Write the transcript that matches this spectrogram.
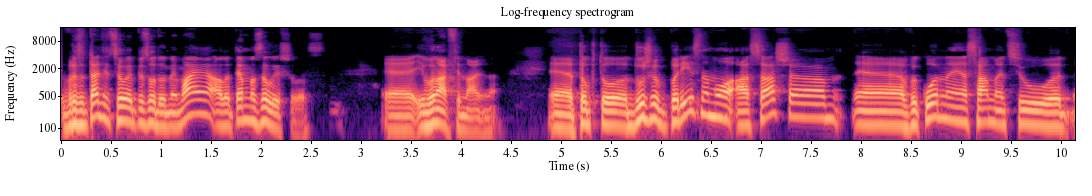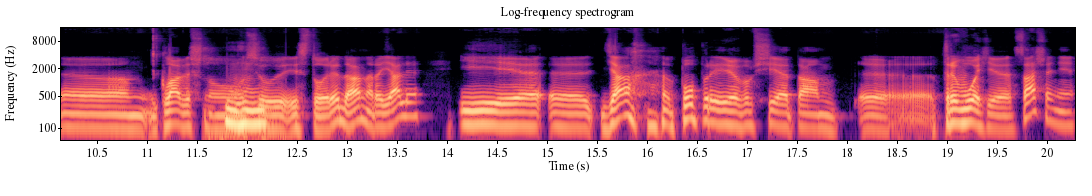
В результаті цього епізоду немає, але тема залишилась. І вона фінальна. Тобто дуже по-різному. А Саша е, виконує саме цю е, клавішну Мгм. цю історію да, на роялі. І е, я, попри вообще, там е, тривоги Сашині,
